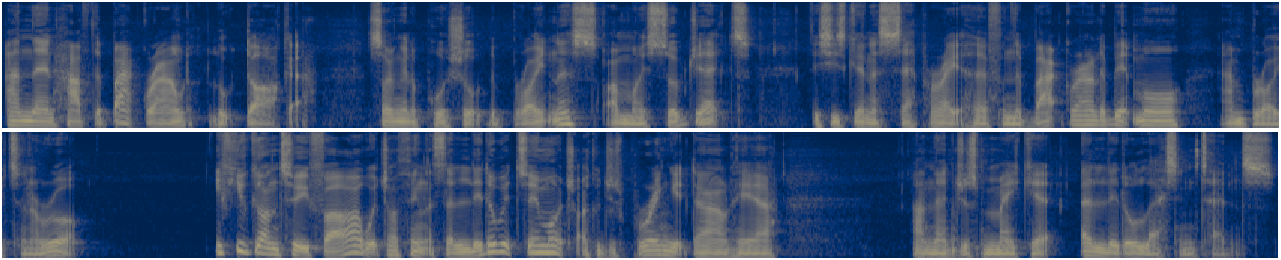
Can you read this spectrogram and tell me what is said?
and then have the background look darker. So I'm going to push up the brightness on my subject. This is going to separate her from the background a bit more and brighten her up. If you've gone too far, which I think that's a little bit too much, I could just bring it down here and then just make it a little less intense.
